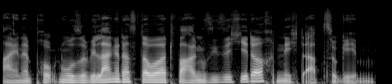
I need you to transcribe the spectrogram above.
Eine Prognose, wie lange das dauert, wagen sie sich jedoch nicht abzugeben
